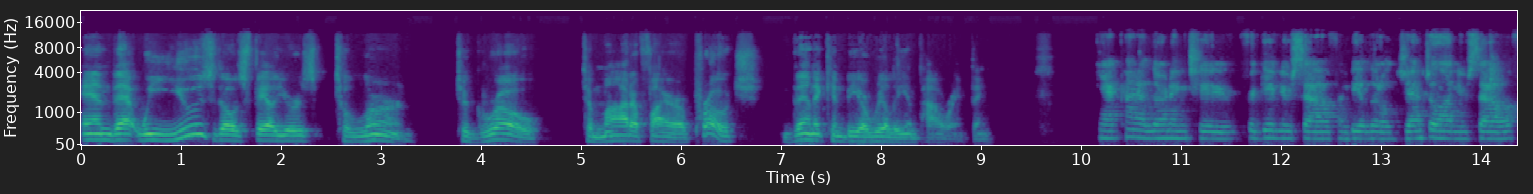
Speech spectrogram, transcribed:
And that we use those failures to learn, to grow, to modify our approach, then it can be a really empowering thing. Yeah, kind of learning to forgive yourself and be a little gentle on yourself,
